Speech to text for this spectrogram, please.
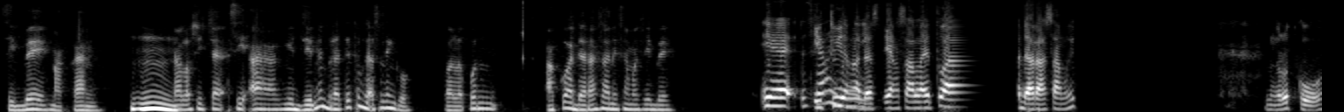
si B makan. Hmm. Kalau si C, si A ngizinin berarti itu nggak selingkuh. Walaupun aku ada rasa nih sama si B. Ya sekarang Itu yang gini. ada yang salah itu ada rasamu itu. Menurutku,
